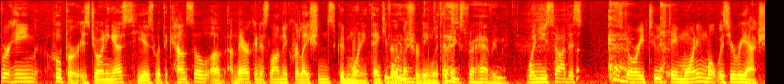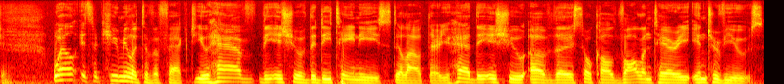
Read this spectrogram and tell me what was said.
Ibrahim Hooper is joining us. He is with the Council of American Islamic Relations. Good morning. Thank you very morning. much for being with us. Thanks for having me. When you saw this story Tuesday morning, what was your reaction? Well, it's a cumulative effect. You have the issue of the detainees still out there. You had the issue of the so-called voluntary interviews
